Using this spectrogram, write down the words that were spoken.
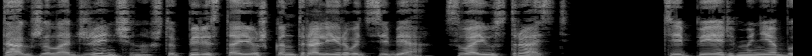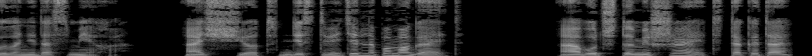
так желать женщину, что перестаешь контролировать себя, свою страсть? Теперь мне было не до смеха. А счет действительно помогает. А вот что мешает, так это...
